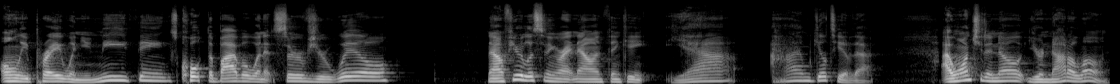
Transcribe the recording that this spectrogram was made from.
only pray when you need things, quote the Bible when it serves your will. Now, if you're listening right now and thinking, yeah, I'm guilty of that, I want you to know you're not alone.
